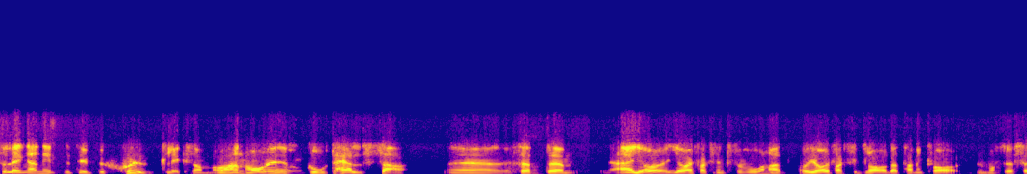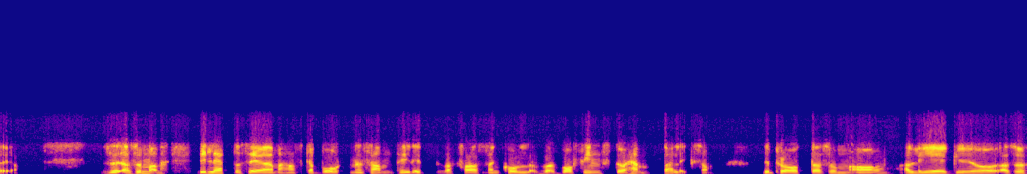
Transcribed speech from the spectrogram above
så länge han inte typ är sjuk liksom. Och han har ju en god hälsa. Eh, så att eh, nej, jag, jag är faktiskt inte förvånad och jag är faktiskt glad att han är kvar, måste jag säga. Alltså, man, det är lätt att säga att han ska bort, men samtidigt, vad fasen, kolla, vad, vad, finns det att hämta liksom? Det pratas om, ja, Allegri och alltså,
